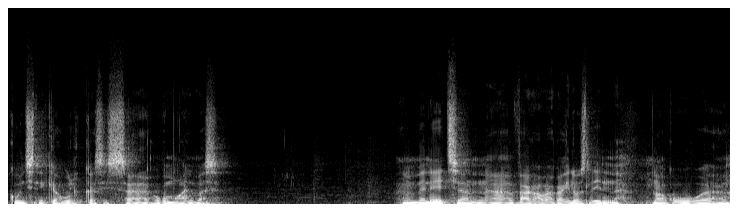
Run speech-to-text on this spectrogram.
kunstnike hulka siis äh, kogu maailmas. Veneetsia on väga-väga ilus linn, nagu äh,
